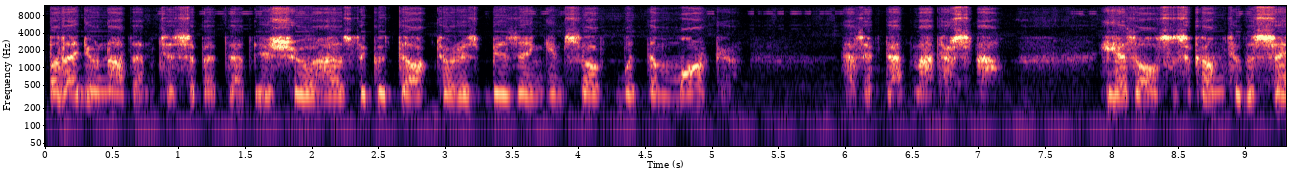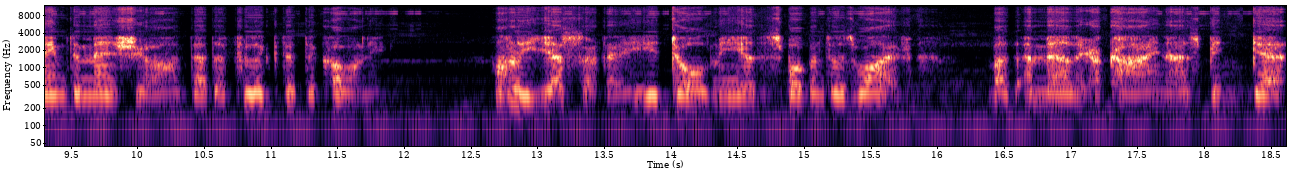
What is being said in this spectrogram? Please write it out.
But I do not anticipate that issue as the good doctor is busying himself with the marker. As if that matters now. He has also succumbed to the same dementia that afflicted the colony. Only yesterday he told me he had spoken to his wife, but Amelia Kyne has been dead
